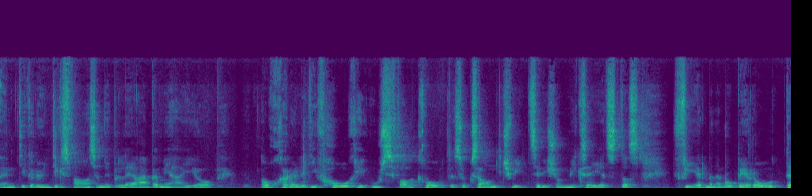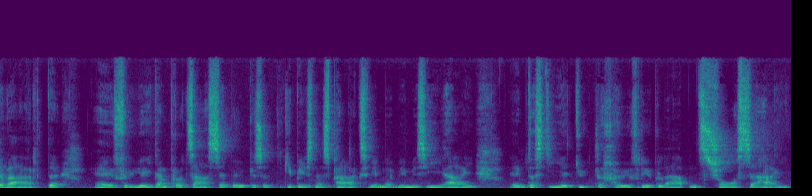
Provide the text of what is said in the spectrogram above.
ähm, die Gründungsphasen überleben. Wir haben ja doch eine relativ hohe Ausfallquote, so gesamtschweizerisch. Und wir sehen jetzt, dass Firmen, die beraten werden, äh, früher in diesem Prozess eben über solche Business Packs, wie wir, wie wir sie haben, äh, dass die deutlich höhere Überlebenschancen haben.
